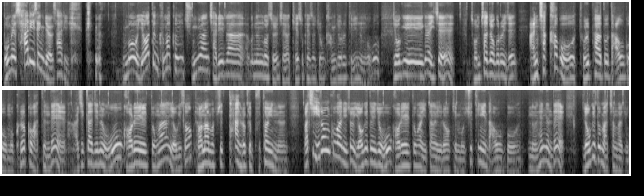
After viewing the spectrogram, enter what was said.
몸에 살이 생겨요, 살이. 뭐 여하튼 그만큼 중요한 자리라는 것을 제가 계속해서 좀 강조를 드리는 거고 여기가 이제 점차적으로 이제 안착하고 돌파도 나오고 뭐 그럴 것 같은데 아직까지는 5 거래일 동안 여기서 변함없이 딱 이렇게 붙어 있는 마치 이런 구간이죠. 여기도 이제 5 거래일 동안 있다가 이렇게 뭐 슈팅이 나오고는 했는데 여기도 마찬가지고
